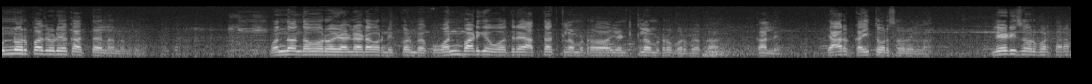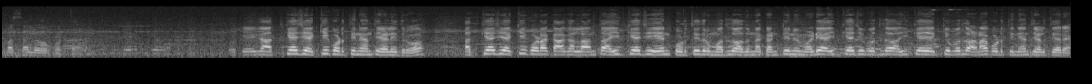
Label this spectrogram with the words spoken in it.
ಮುನ್ನೂರು ರೂಪಾಯಿ ದುಡಿಯೋಕ್ಕಾಗ್ತಾ ಇಲ್ಲ ನಮಗೆ. ಒಂದೊಂದು ಅವರು, ಎರಡೆರಡು ಅವರ್ ನಿಂತ್ಕೊಳ್ಬೇಕು. ಒಂದು ಬಾಡಿಗೆ ಹೋದರೆ ಹತ್ತತ್ತು ಕಿಲೋಮೀಟ್ರ್, ಎಂಟು ಕಿಲೋಮೀಟ್ರ್ ಬರಬೇಕಾ? ಖಾಲಿ. ಯಾರು ಕೈ ತೋರಿಸೋರಿಲ್ಲ. ಲೇಡೀಸ್ ಅವ್ರು ಬರ್ತಾರೆ ಬಸ್ಸಲ್ಲಿ ಹೋಗ್ಬಿಡ್ತಾರೆ ಓಕೆ ಈಗ ಹತ್ತು ಕೆ ಜಿ ಅಕ್ಕಿ ಕೊಡ್ತೀನಿ ಅಂತ ಹೇಳಿದರು. ಹತ್ತು ಕೆ ಜಿ ಅಕ್ಕಿ ಕೊಡೋಕ್ಕಾಗಲ್ಲ ಅಂತ ಐದು ಕೆ ಜಿ ಏನು ಕೊಡ್ತಿದ್ರು ಮೊದಲು ಅದನ್ನು ಕಂಟಿನ್ಯೂ ಮಾಡಿ ಐದು ಕೆ ಜಿ ಬದಲು, ಐದು ಕೆ ಜಿ ಅಕ್ಕಿ ಬದಲು ಹಣ ಕೊಡ್ತೀನಿ ಅಂತ ಹೇಳ್ತಿದ್ದಾರೆ.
